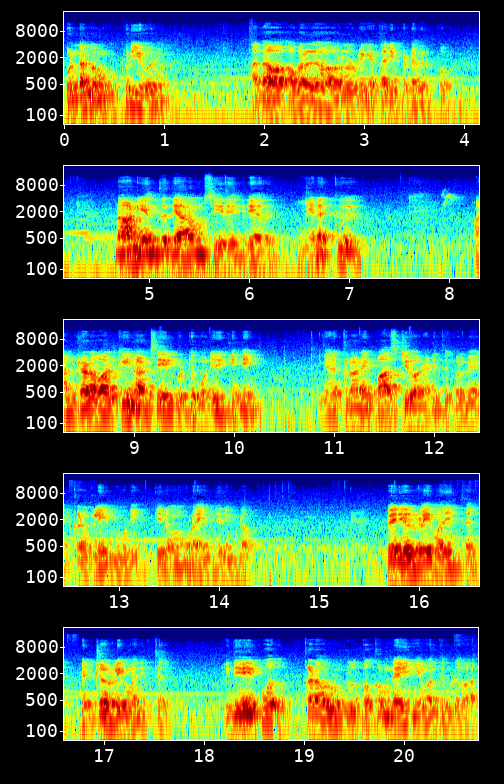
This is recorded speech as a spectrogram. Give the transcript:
கொண்டால் நமக்கு புரிய வரும். அது அவ- அவர்கள் அவர்களுடைய தனிப்பட்ட விருப்பம். நான் எந்த தியானமும் செய்தே கிடையாது. எனக்கு அன்றாட வாழ்க்கையை நான் செயல்பட்டு கொண்டிருக்கின்றேன். எனக்கு நானே பாசிட்டிவாக நினைத்துக் கொள்வேன். கண்களை மூடி தினமும் ஒரு ஐந்து நிமிடம். பெரியோர்களை மதித்தல் பெற்றோர்களை மதித்தல். இதுவே போதும். கடவுள் உங்கள் பக்கம் நெருங்கி வந்து விடுவார்.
